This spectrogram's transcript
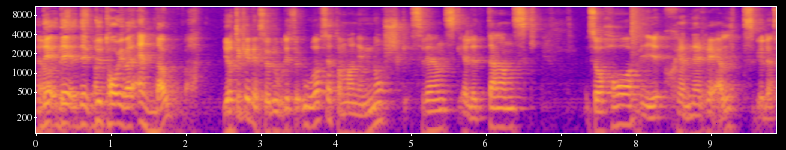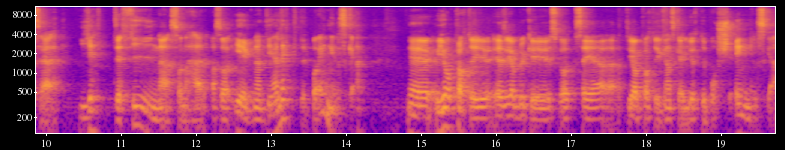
det, det, precis. det, du tar ju varenda ord va? Jag tycker det är så roligt för oavsett om man är norsk, svensk eller dansk så har vi generellt, skulle jag säga, jättefina sådana här alltså egna dialekter på engelska. Eh, Jag pratar ju, alltså jag brukar ju säga att jag pratar ju ganska Göteborgs engelska.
